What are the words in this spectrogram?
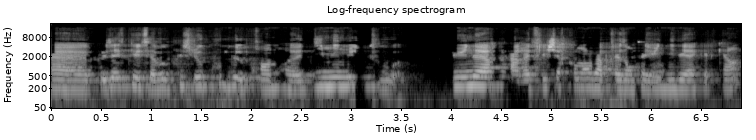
Peut-être que ça vaut plus le coup de prendre 10 minutes ou une heure à réfléchir comment on va présenter une idée à quelqu'un,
